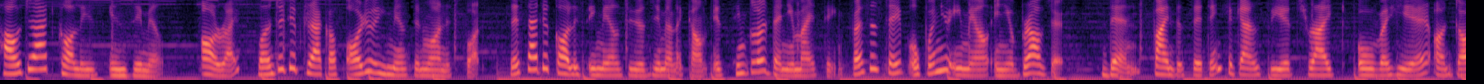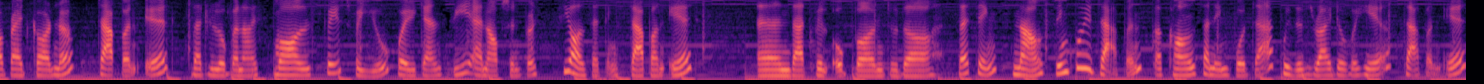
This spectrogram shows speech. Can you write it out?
How to add college in Gmail. Alright, want to keep track of all your emails in one spot. Let's add your college email to your Gmail account. It's simpler than you might think. First step, open your email in your browser. Then find the setting. You can see it right over here on top right corner. Tap on it. That will open a small space for you where you can see an option for see all settings. Tap on it and that will open to the settings. Now simply tap on accounts and import tab which is right over here. Tap on it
